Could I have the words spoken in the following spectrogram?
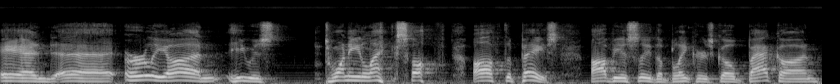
and uh, early on he was 20 lengths off off the pace. Obviously, the blinkers go back on.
